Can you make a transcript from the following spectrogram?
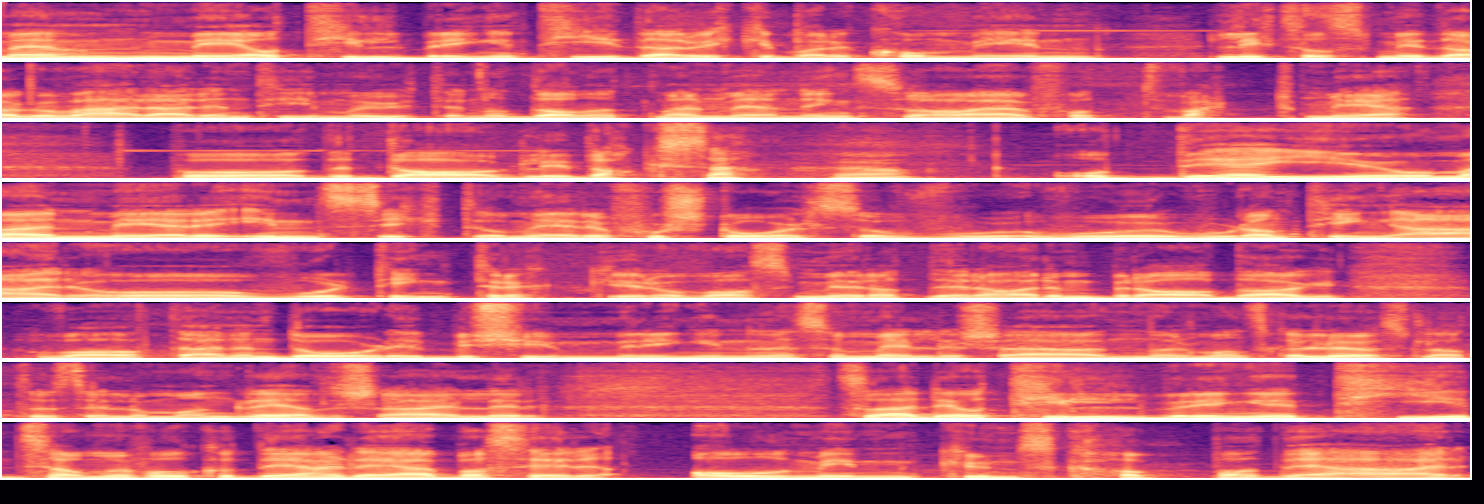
Men med å tilbringe tid der og ikke bare komme inn litt sånn som i dag og være her en time og ut igjen og dannet meg en mening, så har jeg fått vært med på det dagligdagse. Ja. Og det gir jo meg en mer innsikt og mer forståelse av hvor, hvor, hvordan ting er, og hvor ting trøkker, og hva som gjør at dere har en bra dag, hva at det er en dårlig bekymringene som melder seg når man skal løslates, eller om man gleder seg, eller Så det er det å tilbringe tid sammen med folk, og det er det jeg baserer all min kunnskap på. Det er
